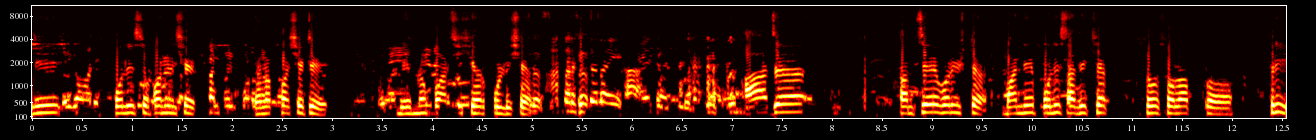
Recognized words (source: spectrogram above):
मी पोलीस उपनिरीक्षक धनप्पा शेटे नेमणूक बार्शी शहर पोलीस शहर. आज आमचे वरिष्ठ माननीय पोलीस अधीक्षक सो सोलाप श्री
